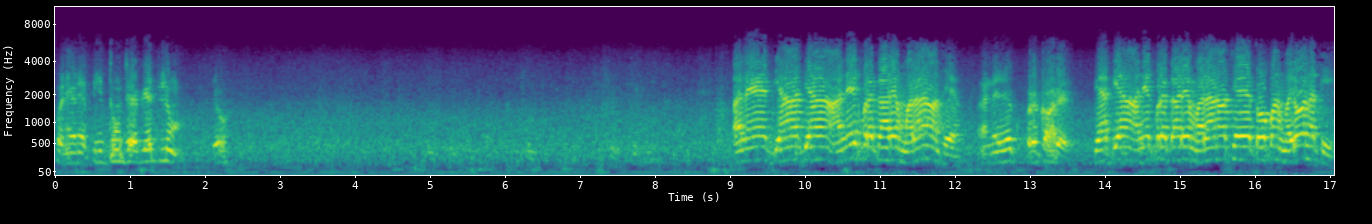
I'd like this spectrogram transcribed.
પણ એને પીધું છે કેટલું? જો. અને ત્યાં ત્યાં અનેક પ્રકારે મરાણો છે. અને પ્રકારે. ત્યાં ત્યાં અનેક પ્રકારે મરાણો છે તો પણ મર્યો નથી.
